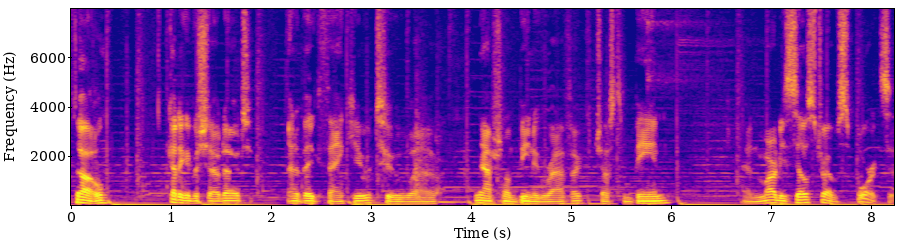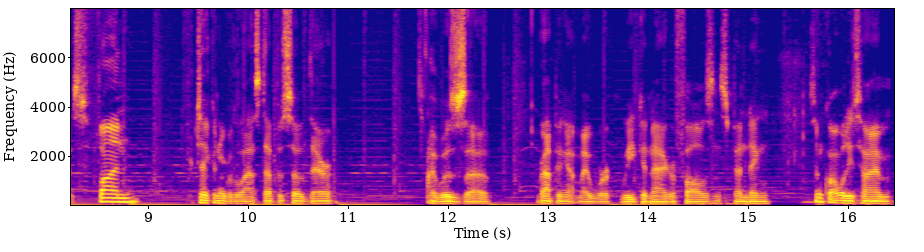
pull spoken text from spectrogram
So, got to give a shout out and a big thank you to uh, National Beanographic, Justin Bean, and Marty Zilstra of Sports is Fun for taking over the last episode there. I was uh, wrapping up my work week in Niagara Falls and spending some quality time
